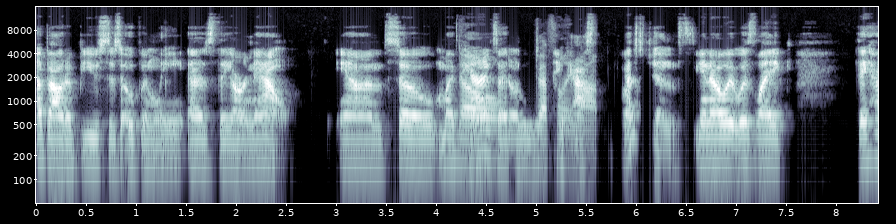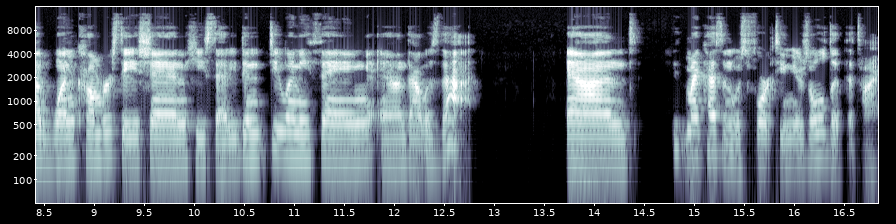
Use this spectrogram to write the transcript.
about abuse as openly as they are now and so my no, parents I don't definitely ask questions you know it was like they had one conversation he said he didn't do anything and that was that and my cousin was 14 years old at the time.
